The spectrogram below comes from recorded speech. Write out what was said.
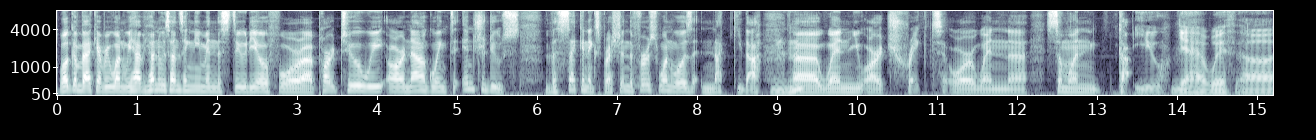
Welcome back, everyone. We have Hyunwoo Sansengnim in the studio for uh, part two. We are now going to introduce the second expression. The first one was nakida, uh, when you are tricked or when uh, someone got you. Yeah, with uh,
